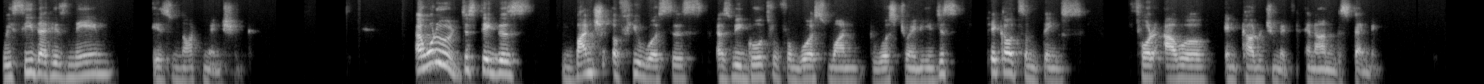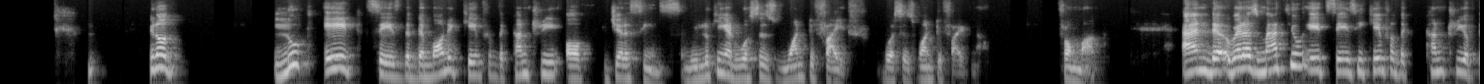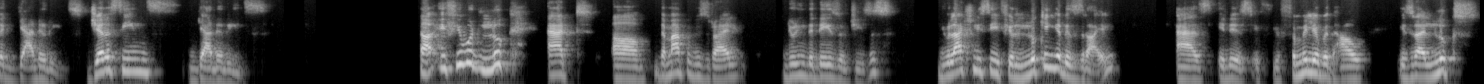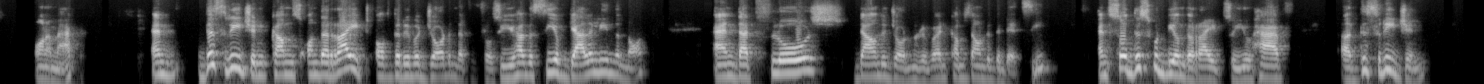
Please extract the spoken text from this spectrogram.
we see that his name is not mentioned. I want to just take this bunch of few verses as we go through from verse 1 to verse 20 and just take out some things for our encouragement and understanding. You know, Luke 8 says the demonic came from the country of Gerasenes. We're looking at verses 1 to 5, verses 1 to 5 now from Mark. And uh, whereas Matthew 8 says he came from the country of the Gadarenes, Gerasenes, Gadarenes. Now, if you would look at uh, the map of Israel during the days of Jesus, you will actually see if you're looking at Israel as it is, if you're familiar with how Israel looks on a map, and this region comes on the right of the river Jordan that flows. So you have the Sea of Galilee in the north, and that flows down the Jordan River and comes down to the Dead Sea. And so this would be on the right. So you have uh, this region,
